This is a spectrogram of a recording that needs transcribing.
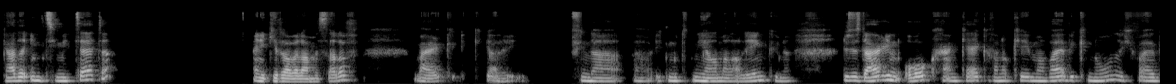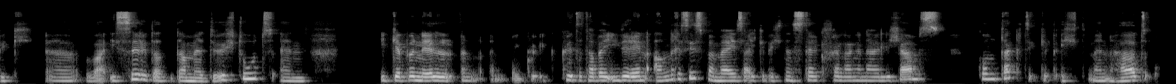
ja, de intimiteiten. En ik geef dat wel aan mezelf, maar ik, ik, ja, vind dat, uh, ik moet het niet allemaal alleen kunnen. Dus daarin ook gaan kijken van oké, maar wat heb ik nodig? Wat, heb ik, uh, wat is er dat, dat mij deugd doet? En ik heb een heel, een, ik, ik, weet dat dat bij iedereen anders is. Bij mij is dat, ik heb echt een sterk verlangen naar lichaamscontact. Ik heb echt, mijn huid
